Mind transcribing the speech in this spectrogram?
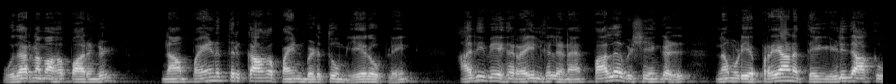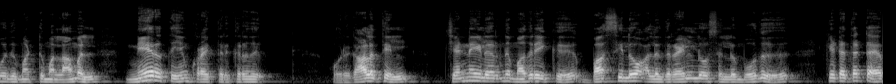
உதாரணமாக பாருங்கள். நாம் பயணத்திற்காக பயன்படுத்தும் ஏரோப்ளேன் அதிவேக ரயில்கள் என பல விஷயங்கள் நம்முடைய பிரயாணத்தை எளிதாக்குவது மட்டுமல்லாமல் நேரத்தையும் குறைத்திருக்கிறது. ஒரு காலத்தில் சென்னையிலிருந்து மதுரைக்கு பஸ்ஸிலோ அல்லது ரயிலிலோ செல்லும்போது கிட்டத்தட்ட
